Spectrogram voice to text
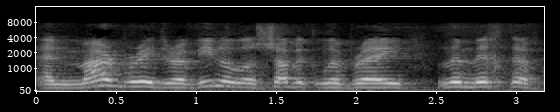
and marbre Ravina lo shavik libre lemichtaf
